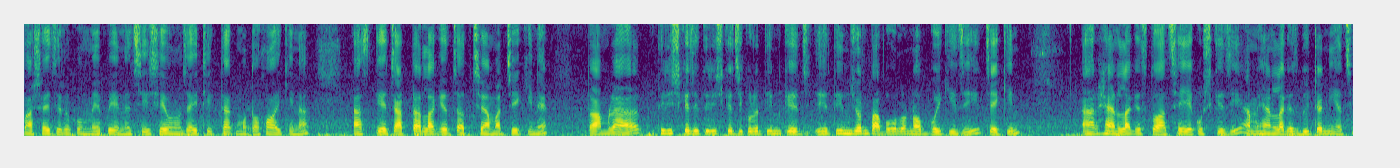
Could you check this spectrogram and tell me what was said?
বাসায় যেরকম মেপে এনেছি, সে অনুযায়ী ঠিকঠাক মতো হয় কি না আজকে চারটা লাগেজ যাচ্ছে আমার চেক-ইনে তো আমরা তিরিশ কেজি তিরিশ কেজি করে তিন কেজি, তিনজন পাবো হলো নব্বই কেজি চেক আর হ্যান্ড লাগেজ তো আছে একুশ কেজি। আমি হ্যান্ড লাগেজ দুইটা নিয়েছি,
